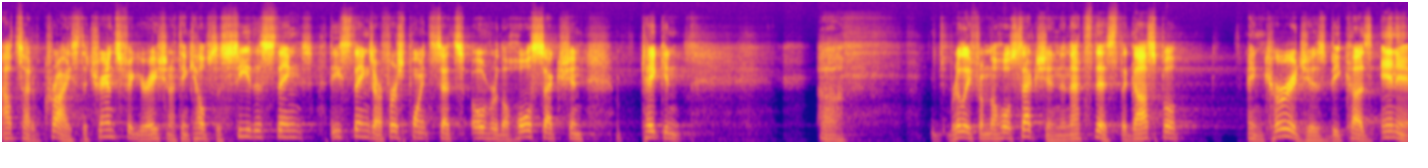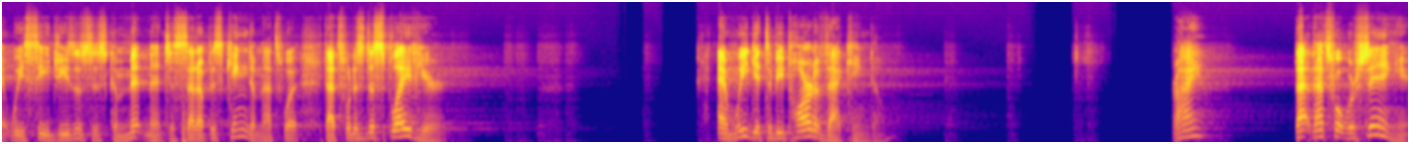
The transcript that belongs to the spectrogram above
outside of Christ. The transfiguration, I think, helps us see these things. These things, our first point sets over the whole section, taken uh, really from the whole section, and that's this the gospel encourages because in it we see Jesus' commitment to set up his kingdom. That's what, that's what is displayed here and we get to be part of that kingdom. Right? That, that's what we're seeing here.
